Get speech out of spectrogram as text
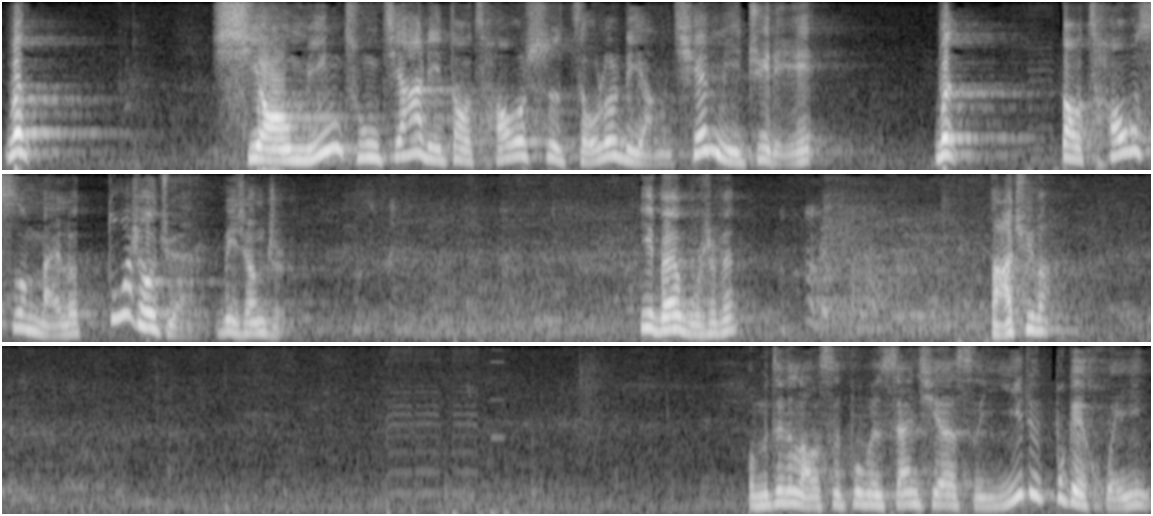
问：小明从家里到超市走了两千米距离，问：到超市买了多少卷卫生纸？一百五十分，答去吧。”我们这个老师不问三七二十一，一律不给回应，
